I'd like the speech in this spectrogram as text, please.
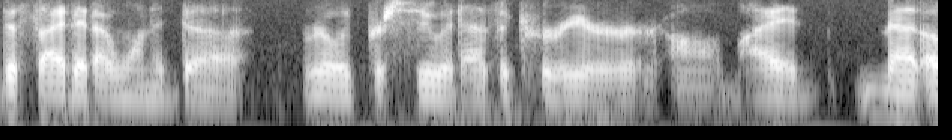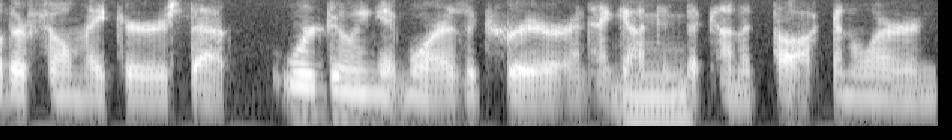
decided I wanted to really pursue it as a career. Um, I had met other filmmakers that were doing it more as a career and had gotten Mhm. to kind of talk and learn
